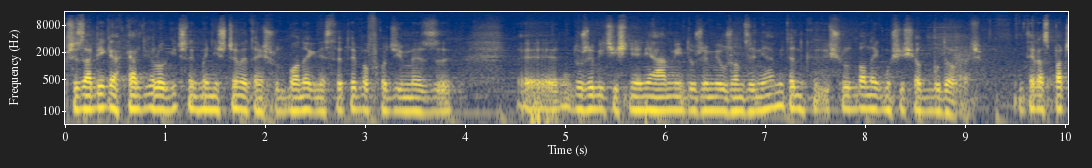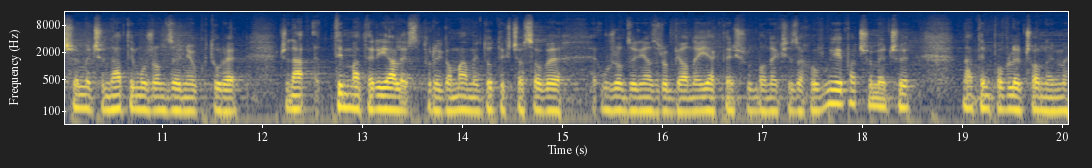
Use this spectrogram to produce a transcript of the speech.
Przy zabiegach kardiologicznych my niszczymy ten śródbłonek niestety, bo wchodzimy z E, dużymi ciśnieniami, dużymi urządzeniami, ten śródbonek musi się odbudować. I teraz patrzymy, czy na tym urządzeniu, które, czy na tym materiale, z którego mamy dotychczasowe urządzenia zrobione, jak ten śródbonek się zachowuje, patrzymy, czy na tym powleczonym, e,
